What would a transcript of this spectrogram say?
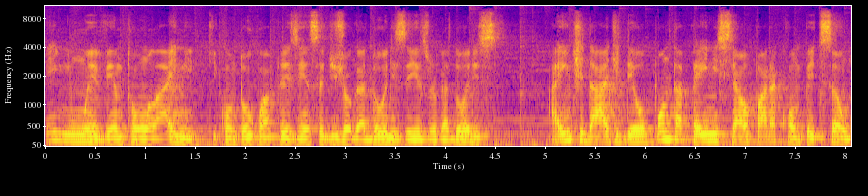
Em um evento online que contou com a presença de jogadores e ex-jogadores, a entidade deu o pontapé inicial para a competição.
